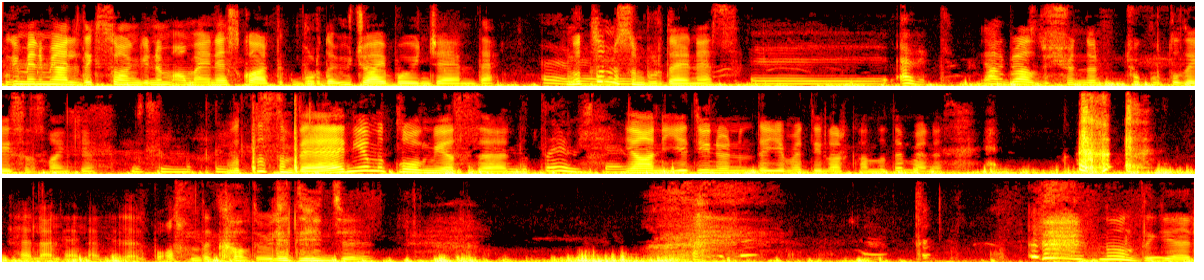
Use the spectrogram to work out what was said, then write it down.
Bugün benim yerlideki son günüm ama Enesko artık burada 3 ay boyunca hem de. Evet. Mutlu musun burada Enes? Ee, evet. Yani biraz düşündün. Çok mutlu değilsin sanki. Mutluyum mutluyum. Mutlusun be. Niye mutlu olmayasın? Mutluyum işte. Yani yediğin önünde yemediğin arkanda değil mi Enes? helal helal helal. Boğazında kaldı öyle deyince. ne oldu gel.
